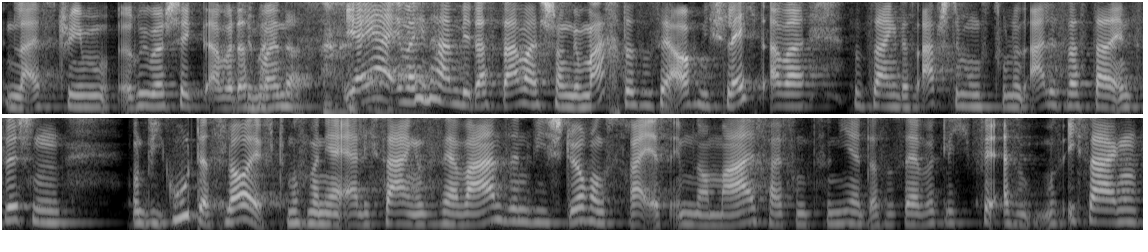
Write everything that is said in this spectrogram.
einen Livestream rüberschickt, aber dass immerhin man, das. ja, ja, immerhin haben wir das damals schon gemacht. Das ist ja auch nicht schlecht, aber sozusagen das Abstimmungstool und alles, was da inzwischen und wie gut das läuft, muss man ja ehrlich sagen. Es ist ja Wahnsinn, wie störungsfrei es im Normalfall funktioniert. Das ist ja wirklich, also muss ich sagen,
